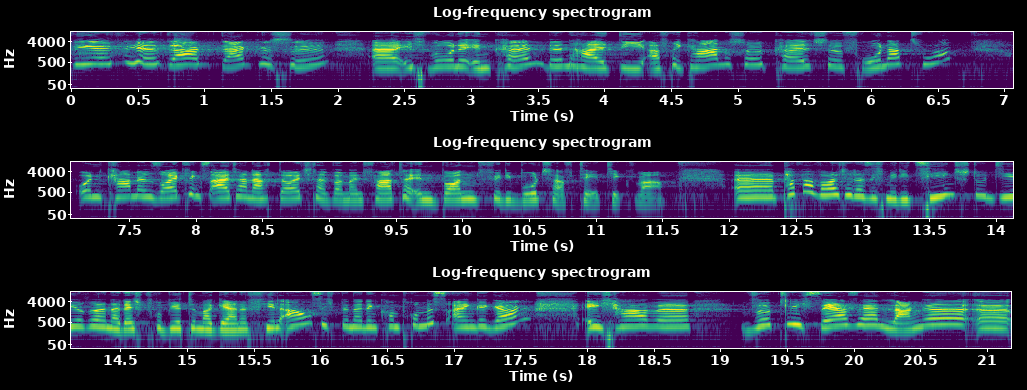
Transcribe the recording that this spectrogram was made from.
Vielen, vielen Dank, Dankeschön. Äh, ich wohne in Köln, bin halt die afrikanische, kölsche Frohnatur und kam im Säuglingsalter nach Deutschland, weil mein Vater in Bonn für die Botschaft tätig war. Äh, Papa wollte, dass ich Medizin studiere. Na, der probierte mal gerne viel aus. Ich bin da den Kompromiss eingegangen. Ich habe wirklich sehr, sehr lange äh,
